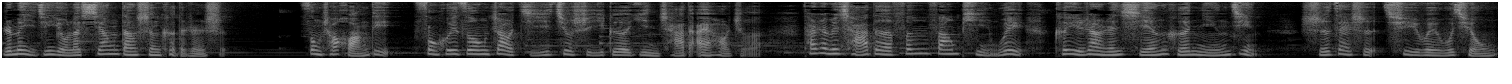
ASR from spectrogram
人们已经有了相当深刻的认识。宋朝皇帝宋徽宗赵佶就是一个饮茶的爱好者，他认为茶的芬芳品味可以让人闲和宁静，实在是趣味无穷。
